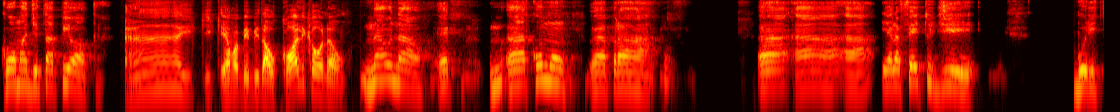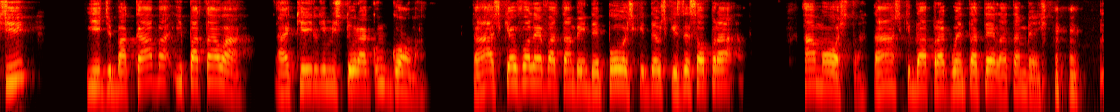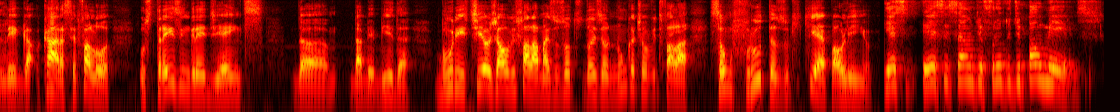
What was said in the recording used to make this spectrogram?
como a de tapioca. Ah, e, e é uma bebida alcoólica ou não? Não, não. É, é comum é para a, a, a, era feito de buriti e de bacaba e patauá. Aquele misturar com goma. Tá? Acho que eu vou levar também depois, que Deus quiser, só para amostra. Tá? Acho que dá para aguentar até lá também. Legal. Cara, você falou os três ingredientes da, da bebida. Buriti eu já ouvi falar, mas os outros dois eu nunca tinha ouvido falar. São frutas? O que, que é, Paulinho? Esse, esses são de fruto de palmeiras.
